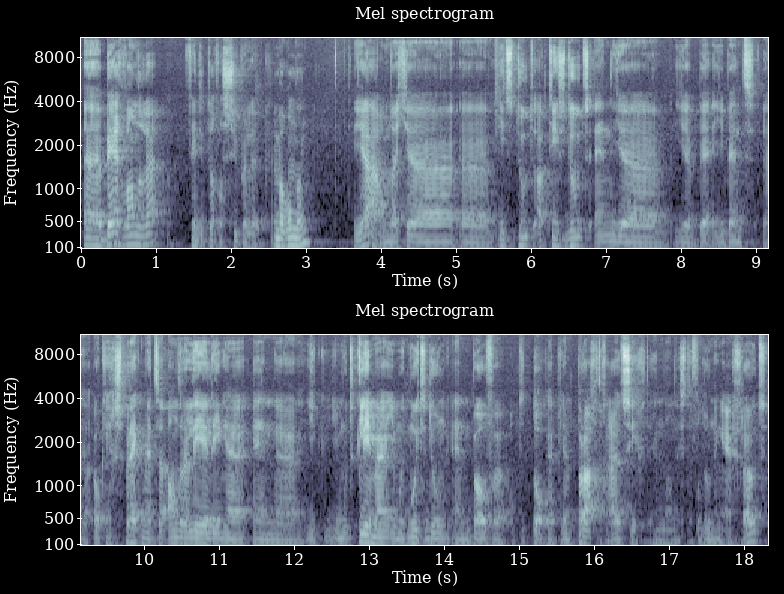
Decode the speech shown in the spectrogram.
Uh, bergwandelen vind ik toch wel superleuk. En waarom dan? Ja, omdat je uh, iets doet, actiefs doet en je, je, je bent ook in gesprek met de andere leerlingen en je, je moet klimmen, je moet moeite doen en boven op de top heb je een prachtig uitzicht en dan is de voldoening erg groot.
